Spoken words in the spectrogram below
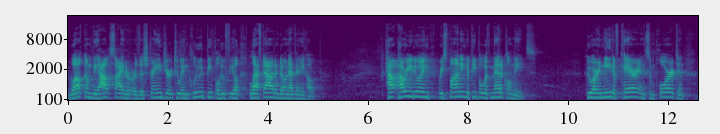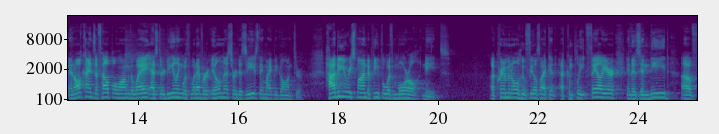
welcome the outsider or the stranger, to include people who feel left out and don't have any hope? How, how are you doing responding to people with medical needs who are in need of care and support and, and all kinds of help along the way as they're dealing with whatever illness or disease they might be going through? How do you respond to people with moral needs? A criminal who feels like a, a, complete failure and is in need of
